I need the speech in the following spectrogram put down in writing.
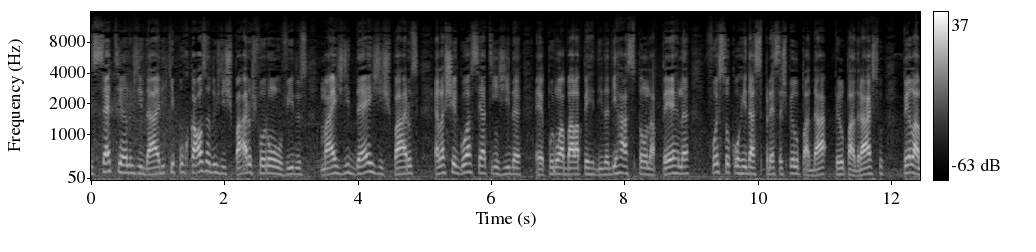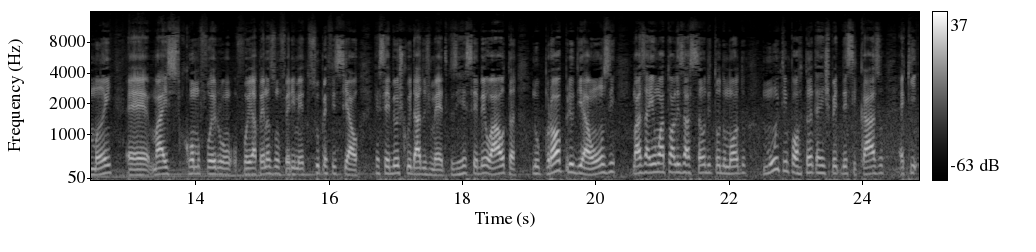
de 7 anos de idade que, por causa dos disparos, foram ouvidos mais de 10 disparos. Ela chegou a ser atingida é, por uma bala perdida de raspão na perna, foi socorrida às pressas pelo, padra, pelo padrasto, pela mãe, é, mas como foi, foi apenas um ferimento superficial, recebeu os cuidados médicos e recebeu alta no próprio dia 11. Mas aí uma atualização de todo modo muito importante a respeito desse caso é que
